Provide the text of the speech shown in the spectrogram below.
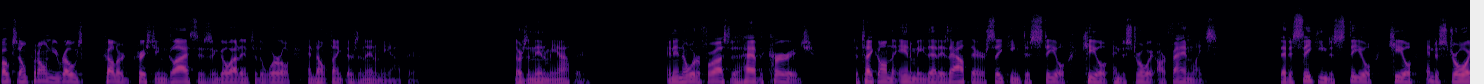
Folks, don't put on your rose colored Christian glasses and go out into the world and don't think there's an enemy out there. There's an enemy out there. And in order for us to have the courage to take on the enemy that is out there seeking to steal, kill, and destroy our families, that is seeking to steal, kill, and destroy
